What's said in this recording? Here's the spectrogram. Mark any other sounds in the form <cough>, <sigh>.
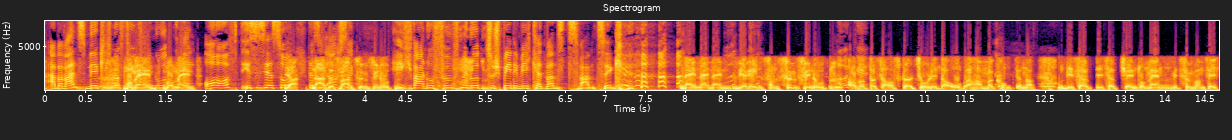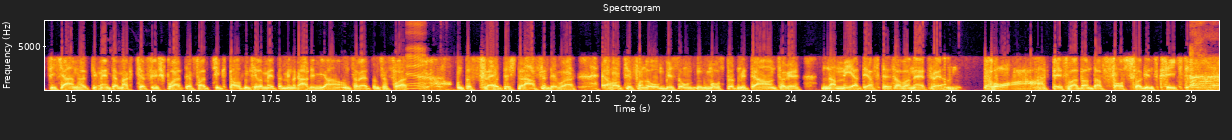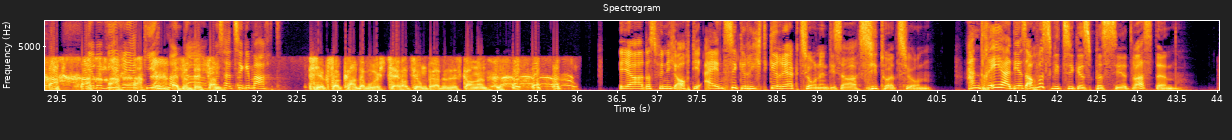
Aber waren es wirklich nur fünf Moment, Minuten? Moment. Weil oft ist es ja so, Ja, dass nein, ich das waren sag, fünf Minuten. Ich war nur fünf Minuten zu spät, in Wirklichkeit waren es 20. Nein, nein, nein, wir reden von fünf Minuten, Okay. aber pass auf, Jolie, der Oberhammer kommt ja noch. Und dieser, dieser Gentleman mit 65 Jahren hat gemeint, er macht sehr viel Sport, er fährt zigtausend Kilometer mit dem Rad im Jahr und so weiter und so fort. Ja. Und das zweite Strafende war, er hat sich von oben bis unten gemustert mit der Ansage, na mehr darf das aber nicht werden. Boah, das war dann der Fassschlag ins Gesicht. ja, aber wie reagiert man Also da? das Was hat sie gemacht? Sie hat gesagt, kann der Wurst sein, hat sie umgedreht und ist gegangen. Ja, das finde ich auch die einzige richtige Reaktion in dieser Situation. Andrea, dir ist auch was Witziges passiert. Was denn?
